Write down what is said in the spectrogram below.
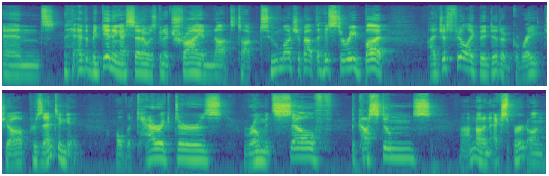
And at the beginning, I said I was going to try and not to talk too much about the history, but I just feel like they did a great job presenting it. All the characters, Rome itself, the customs. I'm not an expert on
